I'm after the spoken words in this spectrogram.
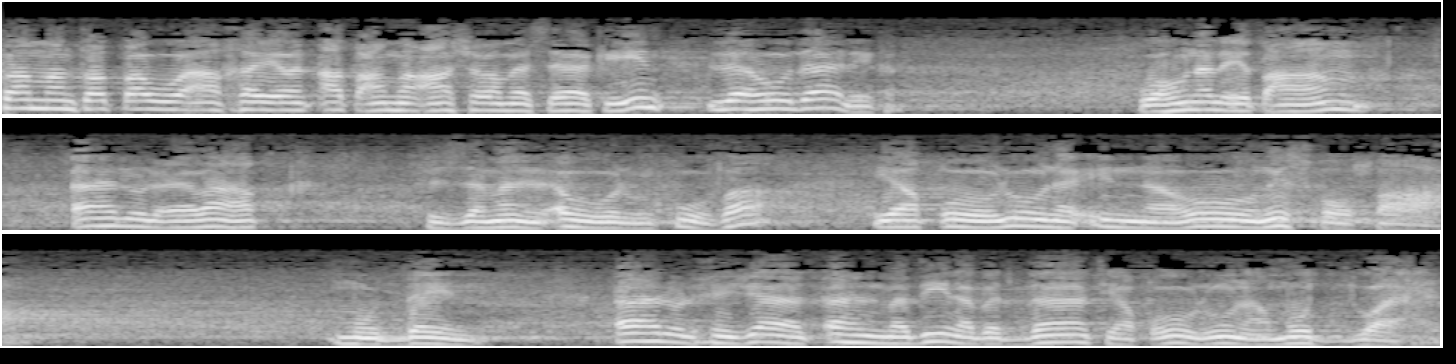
فمن تطوع خيرا أطعم عشر مساكين له ذلك. وهنا الإطعام أهل العراق في الزمان الأول والكوفة يقولون إنه نصف صاع مدين. أهل الحجاز أهل المدينة بالذات يقولون مد واحد.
